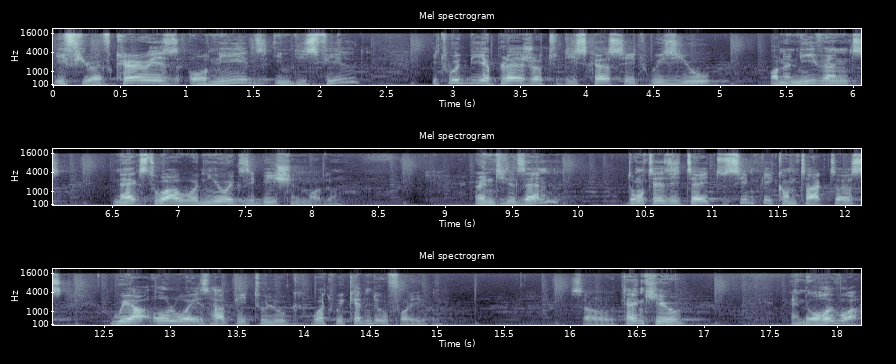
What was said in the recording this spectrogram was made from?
if you have queries or needs in this field, it would be a pleasure to discuss it with you on an event next to our new exhibition model. Until then, don't hesitate to simply contact us. We are always happy to look what we can do for you. So thank you and au revoir.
